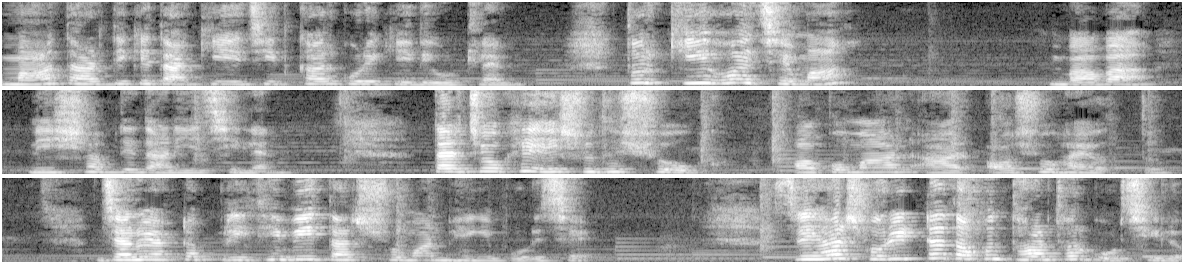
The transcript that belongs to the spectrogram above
মা তার দিকে তাকিয়ে চিৎকার করে কেঁদে উঠলেন। তোর কি হয়েছে, মা? বাবা নিঃশব্দে দাঁড়িয়েছিলেন। তার চোখে শুধু শোক, অপমান আর অসহায়ত্ব, যেন একটা পৃথিবী তার সমান ভেঙে পড়েছে। স্নেহার শরীরটা তখন থরথর করছিল।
